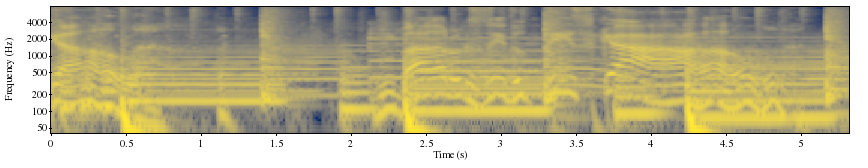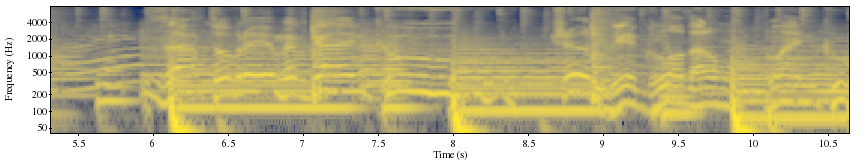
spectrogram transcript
Stiskal Baruk zidu tiskal. Za to vreme v gaňku Črviek glodal plaňku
